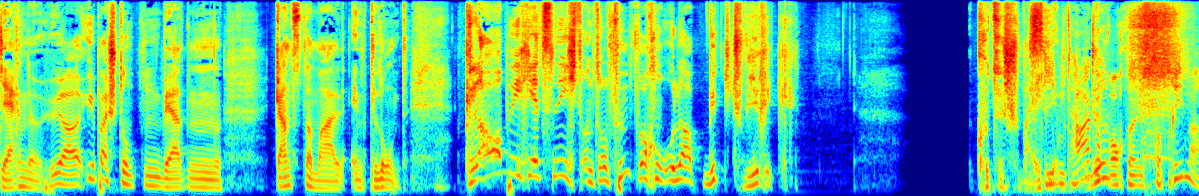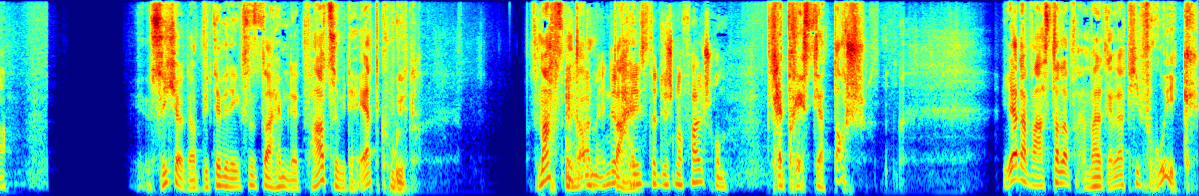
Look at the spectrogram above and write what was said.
gerne höher. Überstunden werden ganz normal entlohnt. Glaube ich jetzt nicht. Und so fünf Wochen Urlaub wird schwierig. Kurzes Schweigen. Sieben Tage. Woche ist doch prima. Sicher, da wird ja wenigstens daheim nicht fahren, so wie der Erdkugel. Was machst du denn Ja, am dann Ende daheim? drehst du dich noch falsch rum. Der drehst ja Dosch. Ja, da war es dann auf einmal relativ ruhig.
